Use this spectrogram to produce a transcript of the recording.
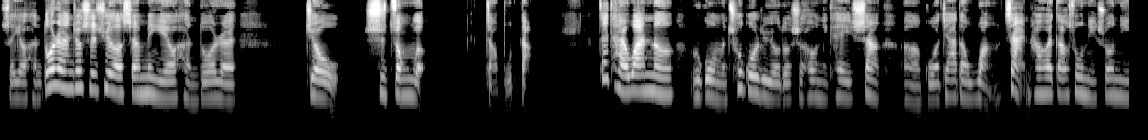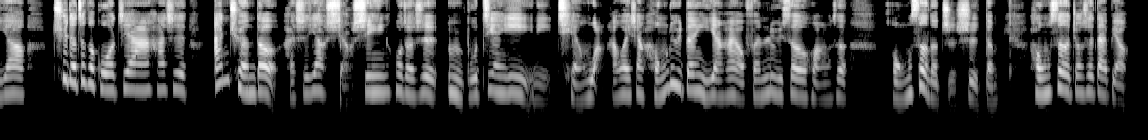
所以有很多人就失去了生命，也有很多人就失踪了，找不到。在台湾呢，如果我们出国旅游的时候，你可以上呃国家的网站，他会告诉你说你要去的这个国家它是安全的，还是要小心，或者是嗯不建议你前往。它会像红绿灯一样，它有分绿色、黄色、红色的指示灯。红色就是代表。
